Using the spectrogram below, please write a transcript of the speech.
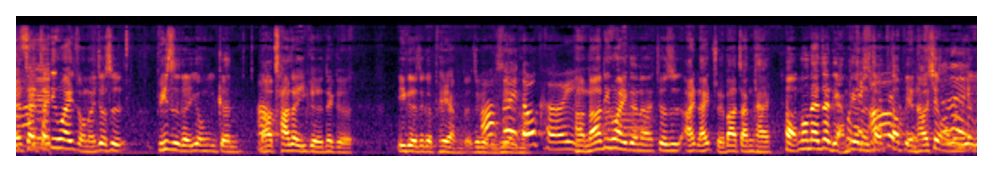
再再再。另外一种呢，就是鼻子的用一根，然后插在一个那个一个这个培养的这个里面，所以都可以。好，然后另外一个呢，就是来来嘴巴张开，好，弄在这两边的到到扁桃腺，我们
